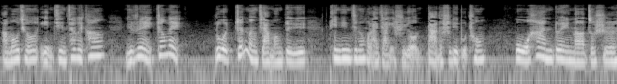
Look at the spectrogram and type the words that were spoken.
啊，谋求引进蔡慧康、于睿、张卫。如果真能加盟，对于天津金门虎来讲也是有大的实力补充。武汉队呢，则是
